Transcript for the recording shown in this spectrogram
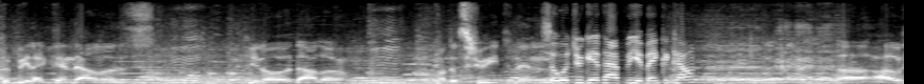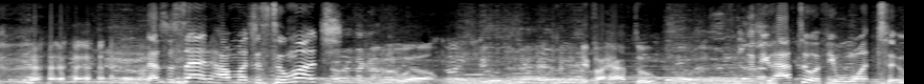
Could be like ten dollars. You know, a dollar on the street, and then. So would you give half of your bank account? That's what said. How much is too much? Well, if I have to, If you have to, if you want to.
